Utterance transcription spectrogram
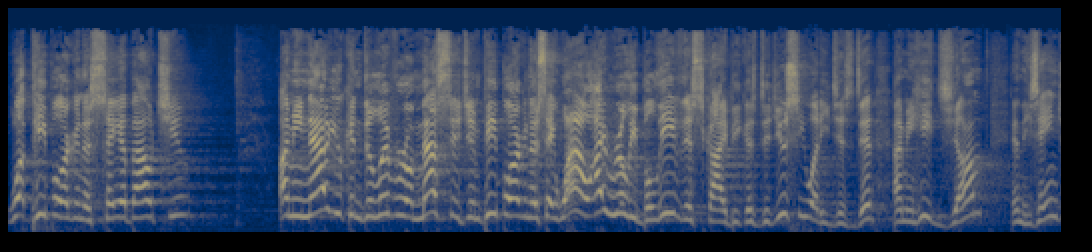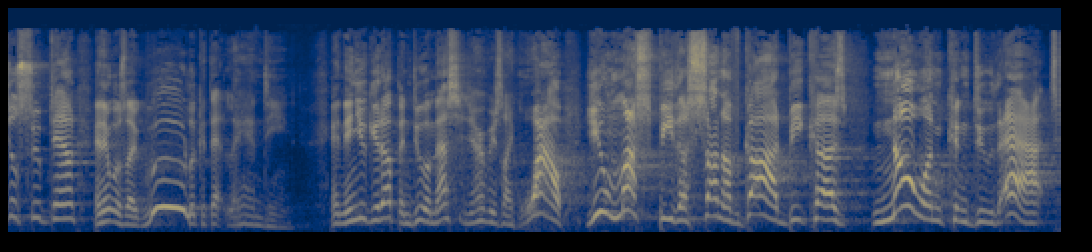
what people are going to say about you? I mean, now you can deliver a message and people are going to say, Wow, I really believe this guy because did you see what he just did? I mean, he jumped and these angels swooped down and it was like, Woo, look at that landing. And then you get up and do a message, and everybody's like, Wow, you must be the Son of God because no one can do that.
